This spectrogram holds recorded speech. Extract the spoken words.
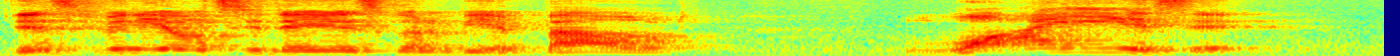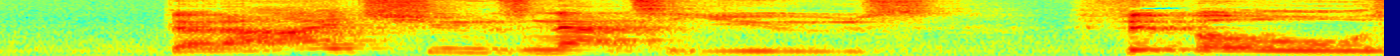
this video today is going to be about why is it that I choose not to use Fibos,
